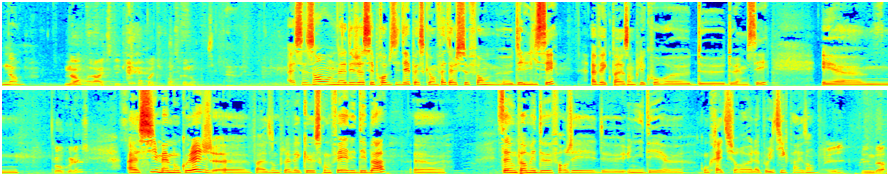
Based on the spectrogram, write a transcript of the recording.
Non. Non? Alors explique pourquoi tu penses que non. À 16 ans, on a déjà ses propres idées parce qu'en fait, elles se forment euh, dès le lycée, avec par exemple les cours euh, de, de MC. Et euh, Pas au collège? Ah si, même au collège, euh, par exemple avec euh, ce qu'on fait, les débats, euh, ça nous permet de forger de, une idée euh, concrète sur euh, la politique, par exemple. Oui, Linda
